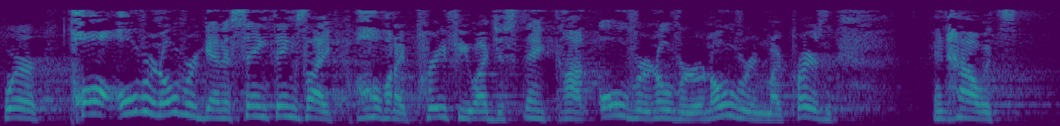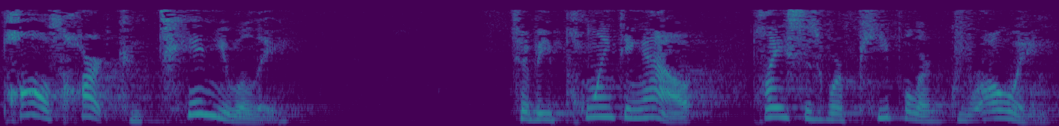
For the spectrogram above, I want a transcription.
where Paul over and over again is saying things like, "Oh, when I pray for you, I just thank God over and over and over in my prayers," and how it's Paul's heart continually to be pointing out places where people are growing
